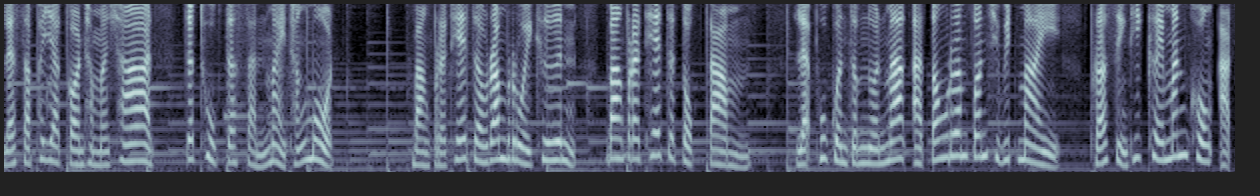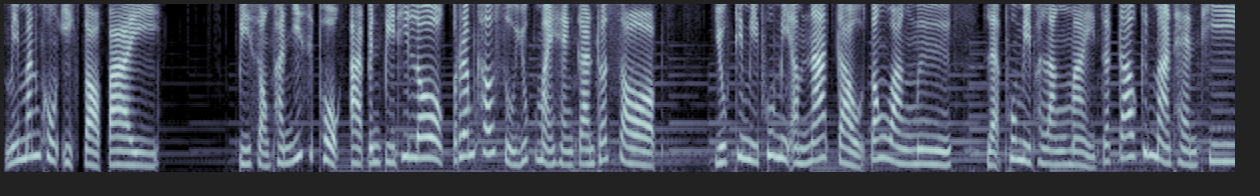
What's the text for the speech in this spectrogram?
และทรัพยากรธรรมชาติ จะถูกจัดสรรใหม่ทั้งหมด บางประเทศจะร่ำรวยขึ้น บางประเทศจะตกต่ำ และผู้คนจำนวนมากอาจต้องเริ่มต้นชีวิตใหม่ เพราะสิ่งที่เคยมั่นคงอาจไม่มั่นคงอีกต่อไป ปี 2026 อาจเป็นปีที่โลกเริ่มเข้าสู่ยุคใหม่แห่งการทดสอบ ยุคที่มีผู้มีอำนาจเก่าต้องวางมือ และผู้มีพลังใหม่จะก้าวขึ้นมาแทนที่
